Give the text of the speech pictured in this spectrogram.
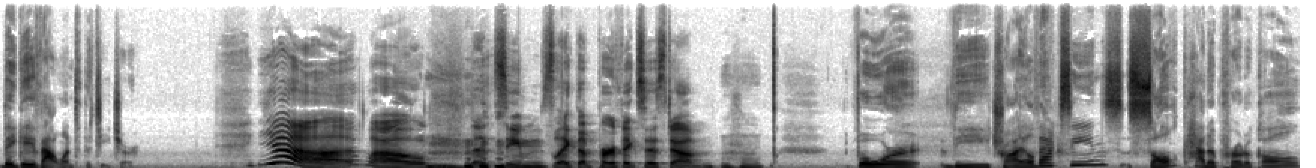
they gave that one to the teacher. Yeah. Wow. That seems like the perfect system. Mm-hmm. For the trial vaccines, Salk had a protocol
